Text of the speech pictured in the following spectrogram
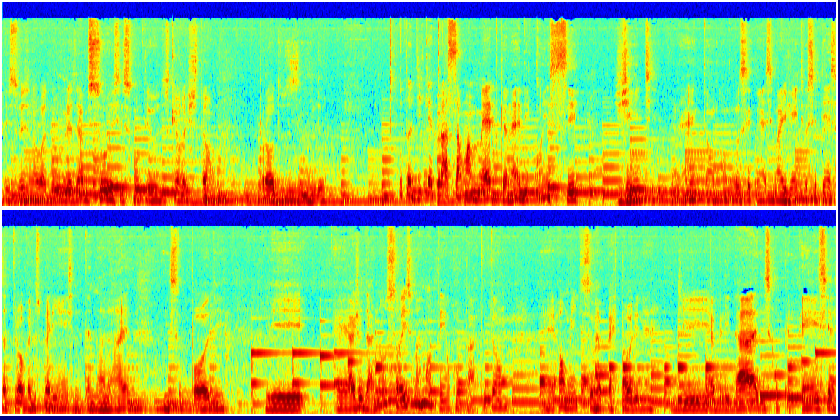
pessoas inovadoras, absorva esses conteúdos que elas estão produzindo. Outra dica é traçar uma métrica, né, de conhecer gente, né? Então, quando você conhece mais gente, você tem essa troca de experiência em determinada área, isso pode lhe é, ajudar. Não só isso, mas mantenha o contato. Então, é, aumente o seu repertório né? de habilidades, competências,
